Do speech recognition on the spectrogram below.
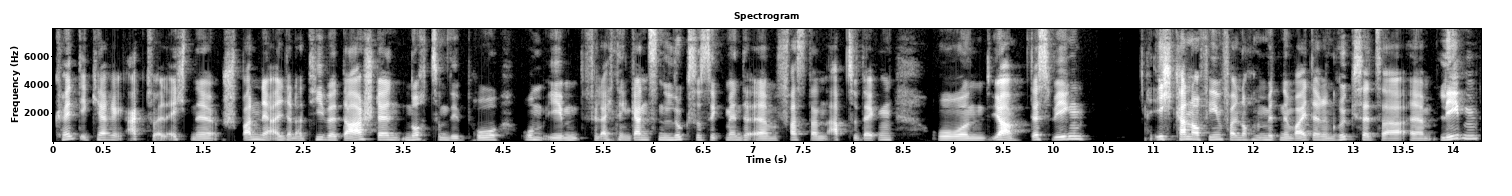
könnte Kering aktuell echt eine spannende Alternative darstellen, noch zum Depot, um eben vielleicht den ganzen Luxussegment äh, fast dann abzudecken. Und ja, deswegen ich kann auf jeden Fall noch mit einem weiteren Rücksetzer ähm, leben.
